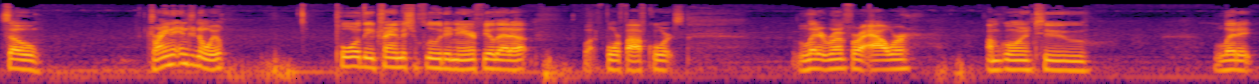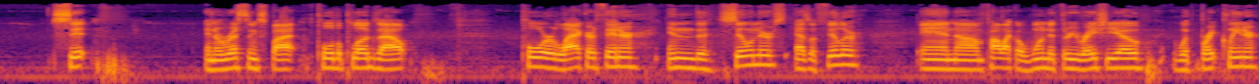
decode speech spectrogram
So, drain the engine oil, pour the transmission fluid in there, fill that up, what four or five quarts. Let it run for an hour. I'm going to let it sit in a resting spot, pull the plugs out, pour lacquer thinner in the cylinders as a filler, and um, probably like a one to three ratio with brake cleaner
